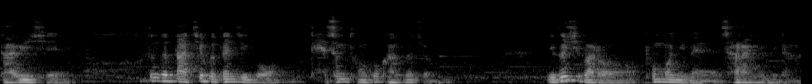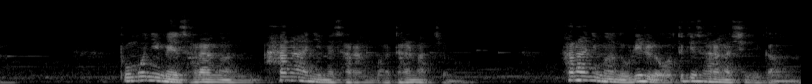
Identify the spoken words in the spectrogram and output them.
다윗이 모든 것 다 집어 던지고 대성통곡한 거죠. 이것이 바로 부모님의 사랑입니다. 부모님의 사랑은 하나님의 사랑과 닮았죠. 하나님은 우리를 어떻게 사랑하십니까?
